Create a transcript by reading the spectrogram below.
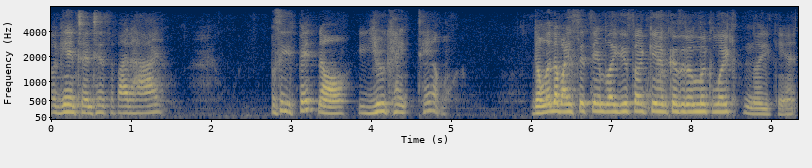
again to intensify the high. But see, fentanyl, you can't tell. Don't let nobody sit there and be like, yes, I can because it'll look like. No, you can't.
